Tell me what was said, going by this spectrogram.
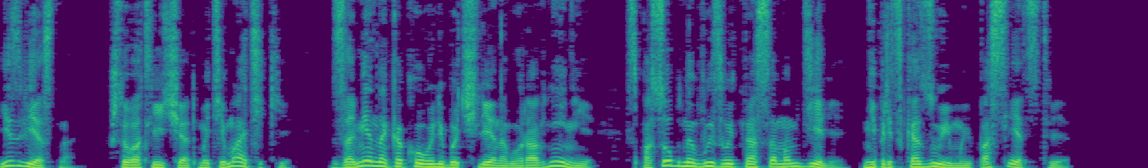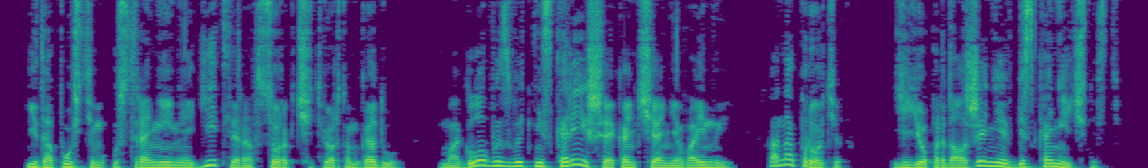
известно, что в отличие от математики, замена какого-либо члена в уравнении способна вызвать на самом деле непредсказуемые последствия. И, допустим, устранение Гитлера в 1944 году могло вызвать не скорейшее окончание войны, а напротив, ее продолжение в бесконечность.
